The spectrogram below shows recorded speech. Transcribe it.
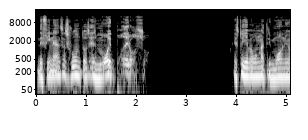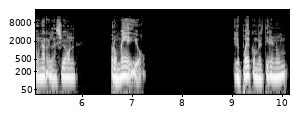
de finanzas juntos es muy poderoso. Esto lleva a un matrimonio, una relación promedio, y lo puede convertir en, en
